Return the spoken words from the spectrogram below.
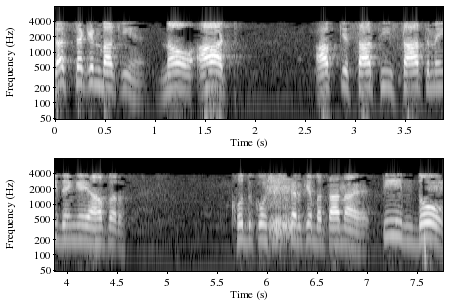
دس سیکنڈ باقی ہیں۔ نو، آٹھ۔ آپ کے ساتھی ساتھ نہیں دیں گے یہاں پر۔ خود کوشش کر کے بتانا ہے۔ تین، دو۔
